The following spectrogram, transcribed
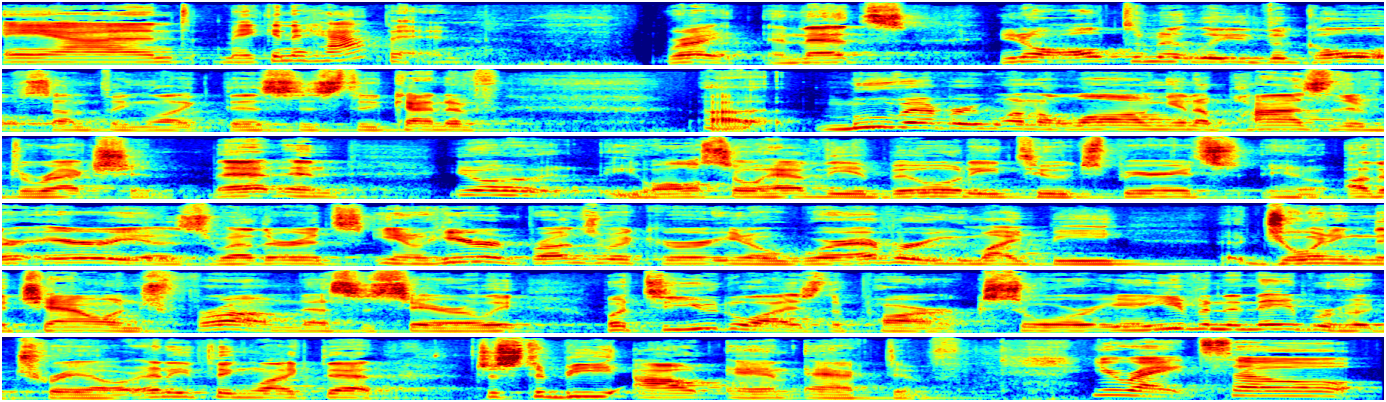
and making it happen. Right, and that's you know ultimately the goal of something like this is to kind of uh, move everyone along in a positive direction. That and you know you also have the ability to experience you know other areas, whether it's you know here in Brunswick or you know wherever you might be joining the challenge from necessarily, but to utilize the parks or you know, even a neighborhood trail or anything like that, just to be out and active. You're right. So,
